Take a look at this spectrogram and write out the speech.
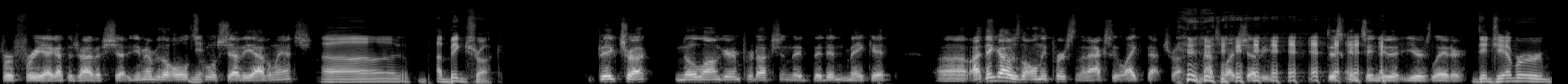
for free. I got to drive a Chevy. You remember the old school yeah. Chevy Avalanche? Uh, a big truck. Big truck, no longer in production. They they didn't make it. Uh, I think I was the only person that actually liked that truck, and that's why Chevy discontinued it years later. Did you ever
